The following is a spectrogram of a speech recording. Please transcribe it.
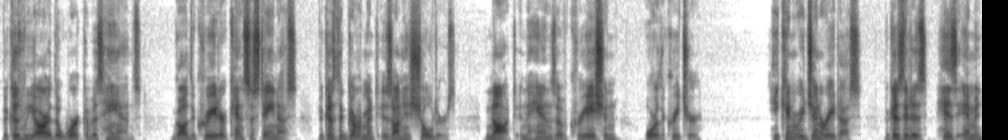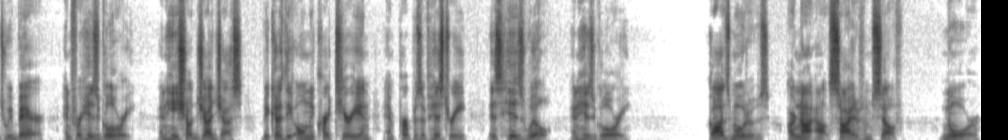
because we are the work of His hands. God the Creator can sustain us because the government is on His shoulders, not in the hands of creation or the creature. He can regenerate us because it is His image we bear, and for His glory, and He shall judge us because the only criterion and purpose of history is His will and His glory. God's motives are not outside of Himself, nor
